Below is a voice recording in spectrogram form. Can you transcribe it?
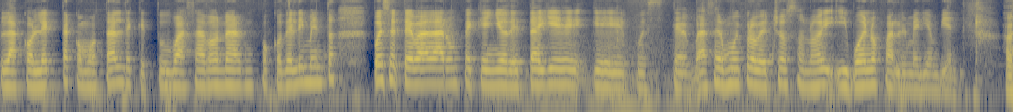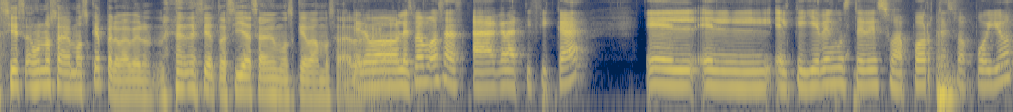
la colecta como tal, de que tú vas a donar un poco de alimento, pues se te va a dar un pequeño detalle que pues te va a ser muy provechoso, ¿no? Y, y bueno para el medio ambiente. Así es, aún no sabemos qué, pero va a haber, un- es cierto, sí ya sabemos qué vamos a dar. Pero les vamos a, a gratificar el, el- el que lleven ustedes su aporte, su apoyo.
